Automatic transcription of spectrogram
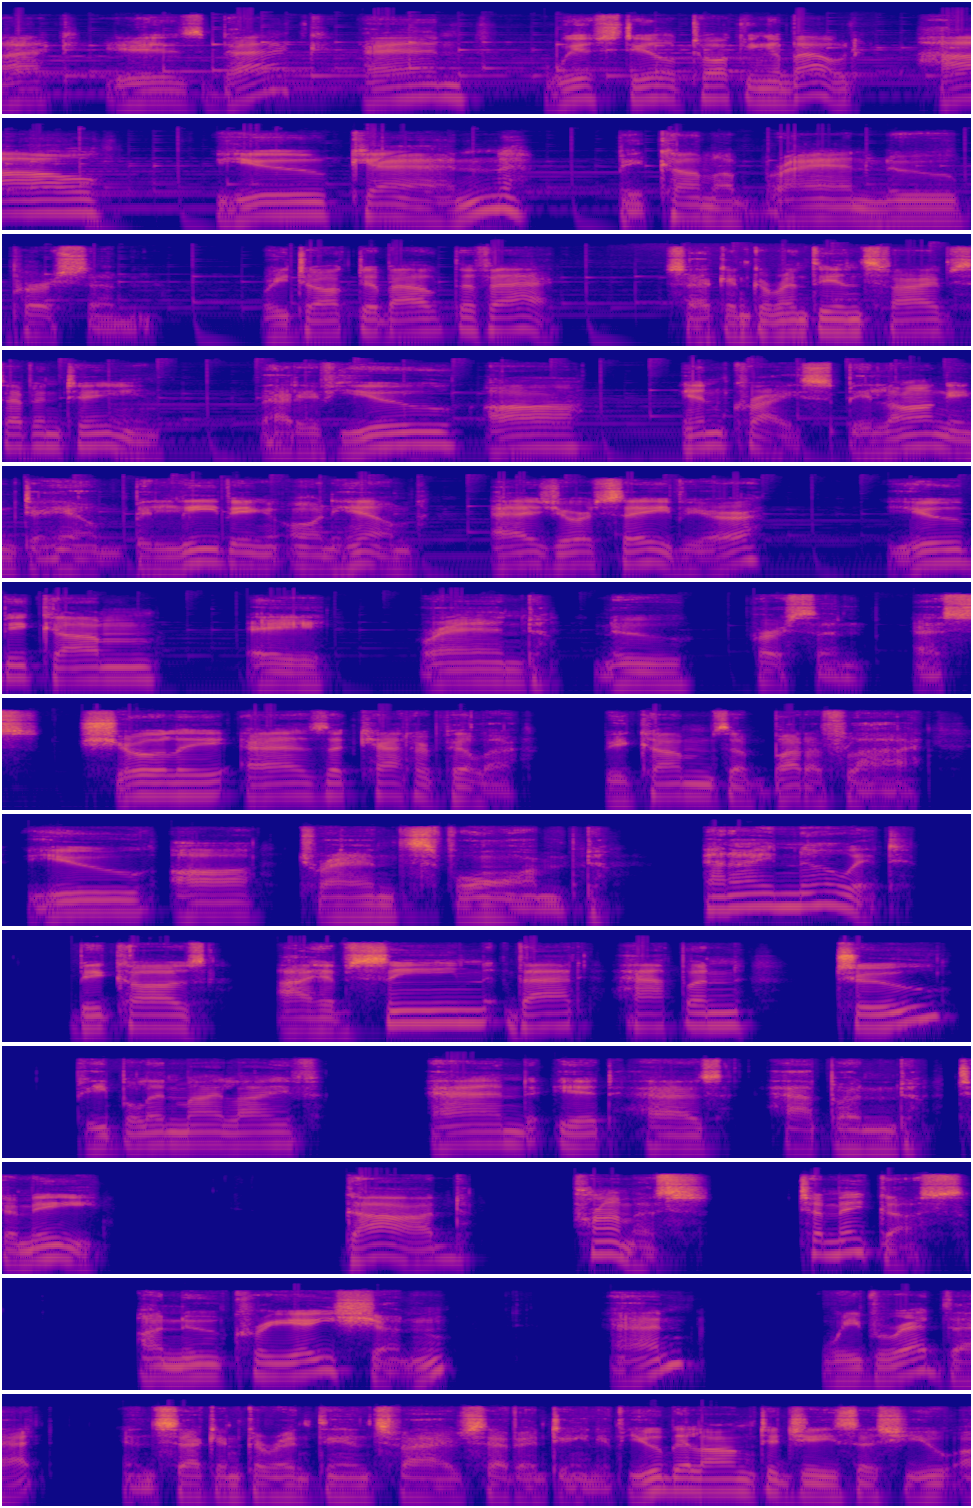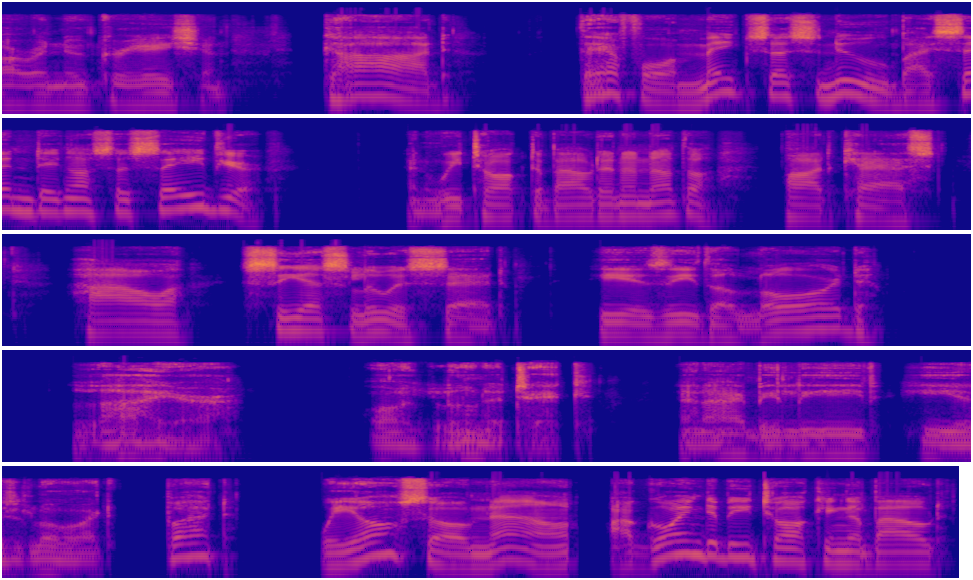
Black is back, and we're still talking about how you can become a brand new person. We talked about the fact, 2 Corinthians 5:17, that if you are in Christ, belonging to him, believing on him as your savior, you become a brand new person as surely as a caterpillar becomes a butterfly, you are transformed. And I know it because I have seen that happen to people in my life, and it has happened to me. God promised to make us a new creation, and we've read that in 2 Corinthians 5:17. If you belong to Jesus, you are a new creation. God therefore makes us new by sending us a savior. And we talked about in another podcast how C.S. Lewis said, he is either Lord, liar, or lunatic, and I believe he is Lord. But we also now are going to be talking about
